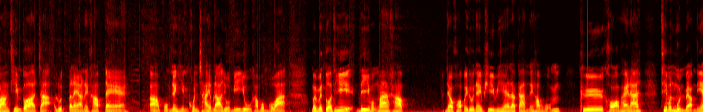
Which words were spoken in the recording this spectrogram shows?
บางทีมก็อาจจะหลุดไปแล้วนะครับ แต่ อ่าผมยังเห็นคนใช้บราโยมิอยู่ครับผมเพราะว่ามันเป็นตัวที่ดีมากๆครับ เดี๋ยวขอไปดูใน PVP ให้แล้วกันนะครับผม คือขออภัยนะ ที่มันหมุนแบบนี้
